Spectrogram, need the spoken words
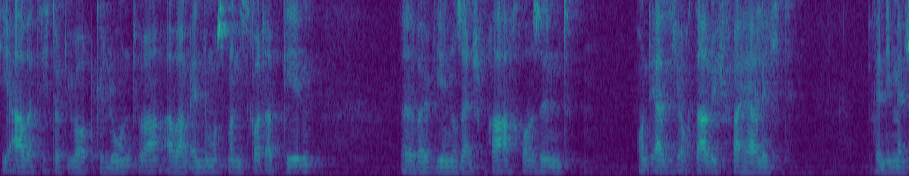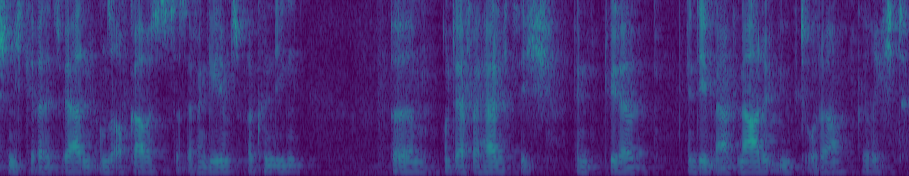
die Arbeit sich dort überhaupt gelohnt war. Aber am Ende muss man es Gott abgeben, äh, weil wir nur sein Sprachrohr sind und er sich auch dadurch verherrlicht, wenn die Menschen nicht gerettet werden. Unsere Aufgabe ist es, das Evangelium zu verkündigen. Ähm, und er verherrlicht sich entweder indem er Gnade übt oder Gericht.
